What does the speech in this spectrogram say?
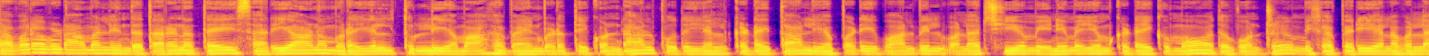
தவறவிடாமல் இந்த தருணத்தை சரியான முறையில் துல்லியமாக பயன்படுத்தி கொண்டால் புதையல் கிடைத்தால் எப்படி வாழ்வில் வளர்ச்சியும் இனிமையும் கிடைக்குமோ அதுபோன்று மிக பெரிய அளவில்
